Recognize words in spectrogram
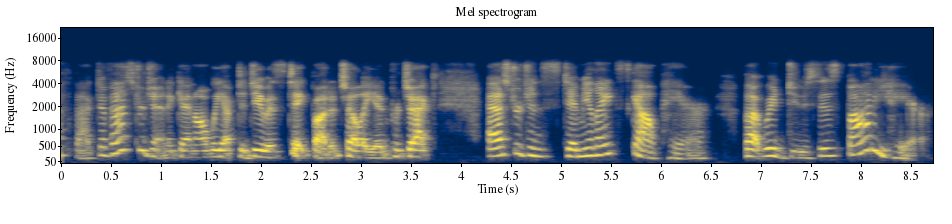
effect of estrogen. Again, all we have to do is take Botticelli and project Estrogen stimulates scalp hair, but reduces body hair.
